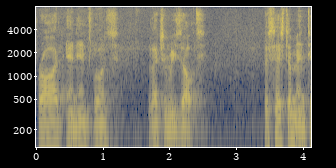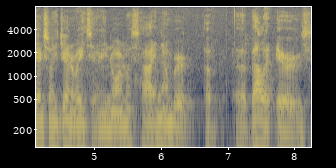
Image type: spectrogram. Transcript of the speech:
fraud and influence election results. The system intentionally generates an enormous high number of uh, ballot errors.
